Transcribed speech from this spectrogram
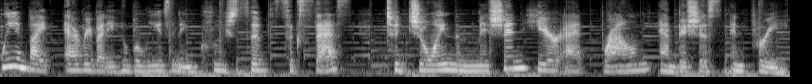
We invite everybody who believes in inclusive success to join the mission here at Brown, Ambitious, and Free.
